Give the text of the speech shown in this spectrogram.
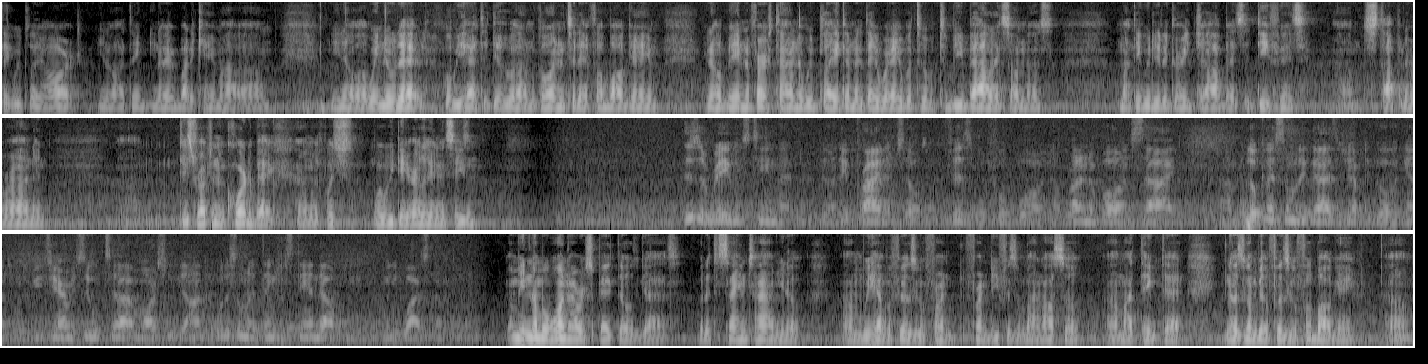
think we played hard. You know, I think you know everybody came out. Um, you know, we knew that what we had to do um, going into that football game. You know, being the first time that we played them, that they were able to to be balanced on us. Um, I think we did a great job as a defense, um, stopping the run and um, disrupting the quarterback, um, which what we did earlier in the season. This is a Ravens team that you know they pride themselves on physical football. You know, running the ball inside. Um, looking at some of the guys that you have to go against, whether it be Jeremy Zuttah, Marshall Yanda, what are some of the things that stand out when you when you watch them? I mean, number one, I respect those guys, but at the same time, you know, um, we have a physical front front defensive line. Also, um, I think that you know it's going to be a physical football game. Um,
